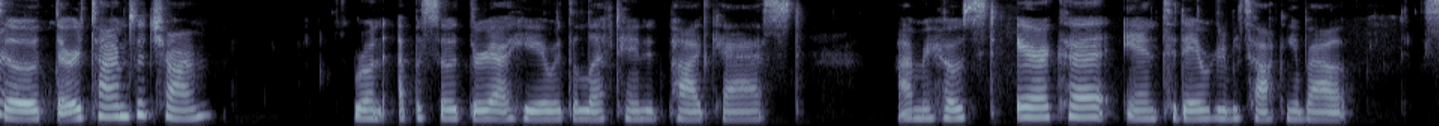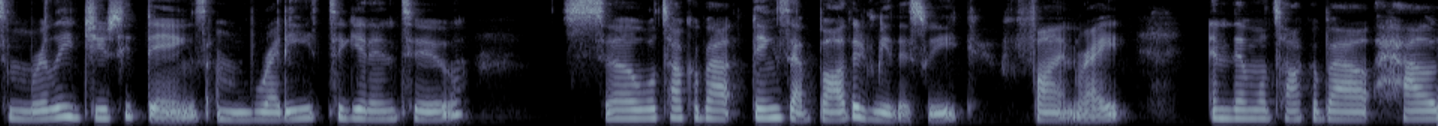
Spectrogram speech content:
So, third time's a charm. We're on episode three out here with the Left Handed Podcast. I'm your host, Erikka, and today we're going to be talking about some really juicy things I'm ready to get into. So, we'll talk about things that bothered me this week. Fun, right? And then we'll talk about how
